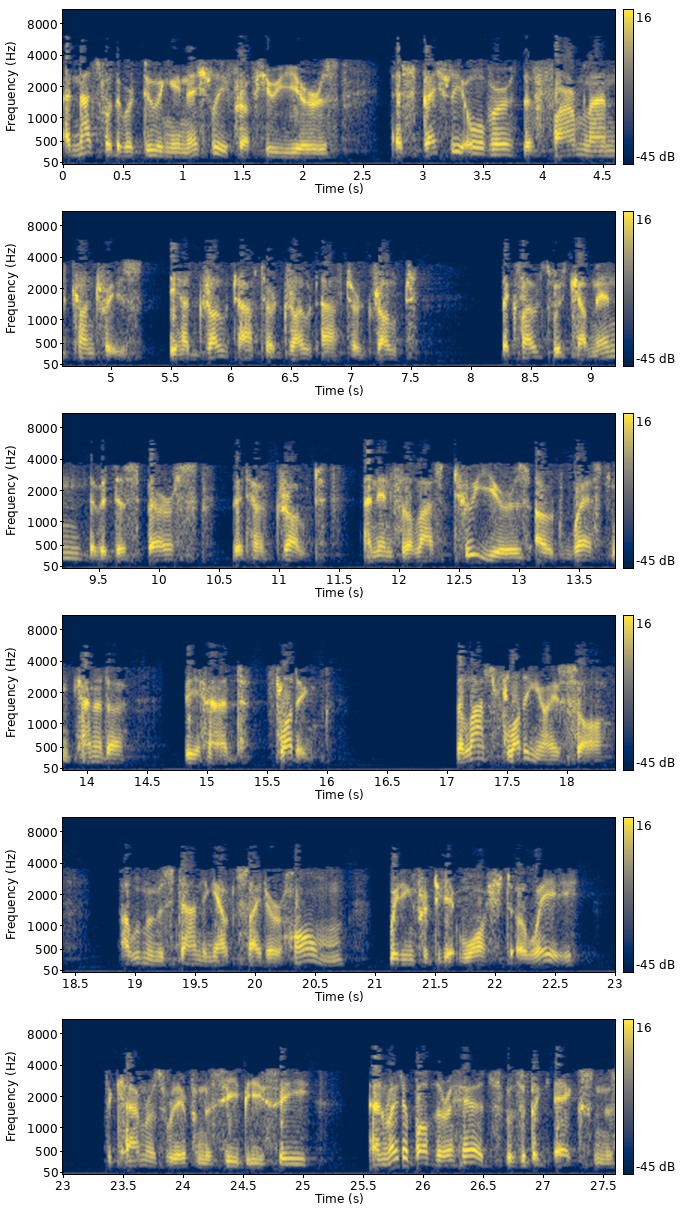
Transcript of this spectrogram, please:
and that's what they were doing initially for a few years, especially over the farmland countries. They had drought after drought after drought. The clouds would come in, they would disperse, they'd have drought. And then for the last two years out west in Canada, they had flooding. The last flooding I saw, a woman was standing outside her home waiting for it to get washed away. The cameras were there from the CBC, and right above their heads was a big X in the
